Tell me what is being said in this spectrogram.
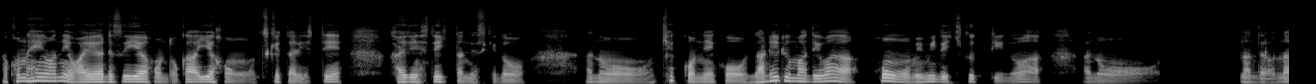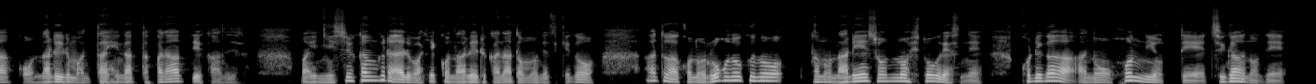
まあ、この辺はね、ワイヤレスイヤホンとかイヤホンをつけたりして、改善していったんですけど、あの、結構ね、こう、慣れるまでは、本を耳で聞くっていうのは、あの、なんだろうな、こう、慣れるまで大変だったかなっていう感じです。まあ、2週間ぐらいあれば結構慣れるかなと思うんですけど、あとはこの朗読の、あの、ナレーションの人ですね。これが、あの、本によって違うので、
